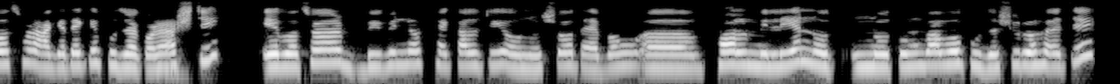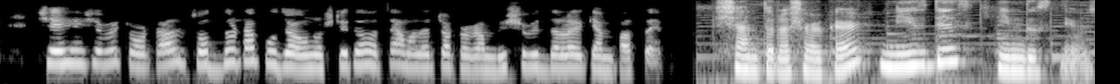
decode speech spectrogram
বছর আগে থেকে পূজা করে আসছি। এবছর বিভিন্ন ফ্যাকাল্টি অনুষদ এবং ফল মিলিয়ে নতুন ভাবে পূজা শুরু হয়েছে। সেই হিসেবে টোটাল চোদ্দটা পূজা অনুষ্ঠিত হচ্ছে আমাদের চট্টগ্রাম বিশ্ববিদ্যালয়ের ক্যাম্পাসে। Shantana Sarkar news desk Hindus news.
